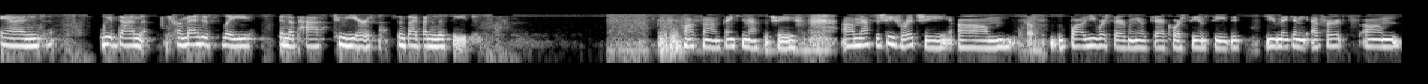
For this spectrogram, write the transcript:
And we've done tremendously in the past two years since I've been in the seat. Awesome. Thank you, Master Chief. Uh, Master Chief Ritchie, um, while you were serving as JAG Corps CMC, did you make any efforts? Um,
